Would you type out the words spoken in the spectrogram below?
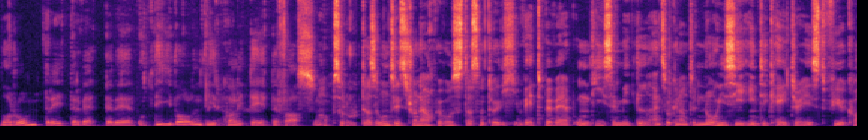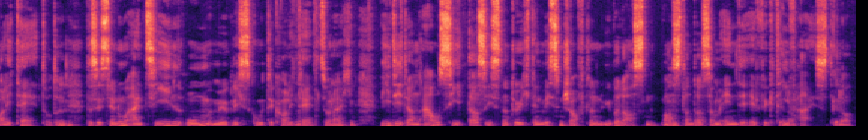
Warum tritt der Wettbewerb und wie wollen wir Qualität erfassen? Absolut. Also uns ist schon auch bewusst, dass natürlich Wettbewerb um diese Mittel ein sogenannter Noisy Indicator ist für Qualität, oder? Mhm. Das ist ja nur ein Ziel, um möglichst gute Qualität mhm. zu erreichen. Wie die dann aussieht, das ist natürlich den Wissenschaftlern überlassen, was mhm. dann das am Ende effektiv genau. heißt. Genau.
